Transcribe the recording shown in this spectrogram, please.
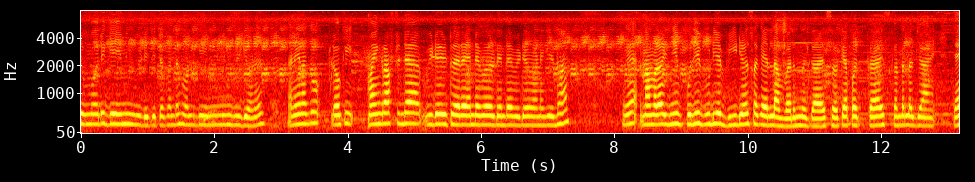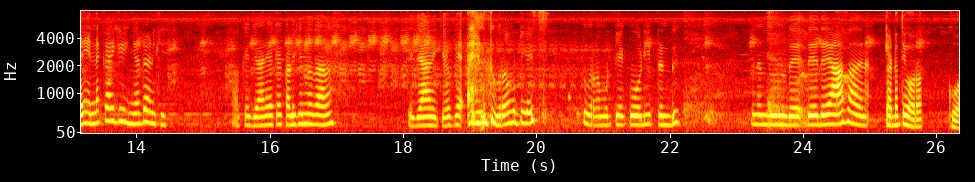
ചുമ്മാ ഒരു ഗെയിമിംഗ് വീഡിയോ ചിറ്റപ്പന്റെ ഫോണിൽ ഗെയിമിംഗ് വീഡിയോ ആണ്. അല്ലെങ്കിൽ നമുക്ക് ലോക്കി മൈൻക്രാഫ്റ്റിന്റെ വീഡിയോ ഇട്ട് തരാം എന്റെ വേൾഡിന്റെ വീഡിയോ വേണമെങ്കിൽ ഇടാം. ഓക്കെ നമ്മൾ ഇനി പുതിയ പുതിയ വീഡിയോസൊക്കെ എല്ലാം വരുന്നു ഗായ്സ് ഓക്കെ അപ്പോൾ ഗായ്സ് കണ്ടല്ലോ ജാനി ഞാൻ എന്നെ കാണിക്കും ഇങ്ങോട്ട് കാണിക്കും. ഓക്കെ ജാനിയൊക്കെ കളിക്കുന്നതാണ്. ജാനിക്ക് ഓക്കെ അതിന് തുറമുട്ടി കഴിച്ച് തുറമുട്ടിയൊക്കെ ഓടിയിട്ടുണ്ട്. പിന്നെ എന്തോന്നു ദേ ദേ ആ സാധനം. കിടത്തി ഉറക്കുക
